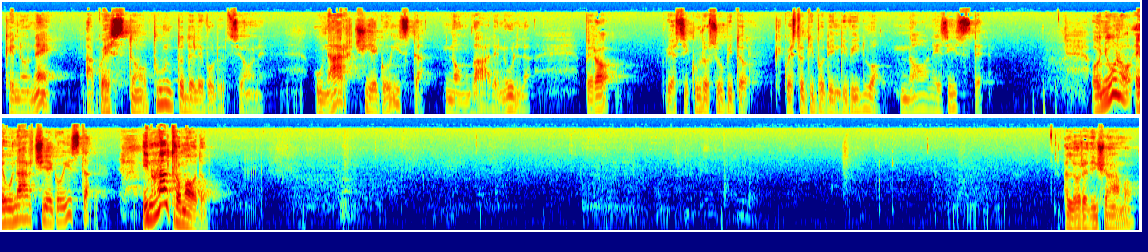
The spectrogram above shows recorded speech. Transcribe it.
che non è a questo punto dell'evoluzione, un arci egoista non vale nulla, però vi assicuro subito che questo tipo di individuo non esiste. Ognuno è un arci egoista in un altro modo. allora diciamo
